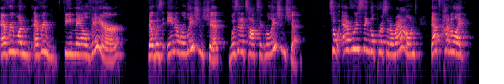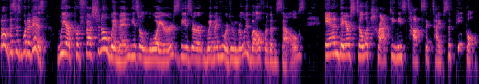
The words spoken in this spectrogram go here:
everyone every female there that was in a relationship was in a toxic relationship. So every single person around that's kind of like oh this is what it is. We are professional women. These are lawyers. These are women who are doing really well for themselves. And they are still attracting these toxic types of people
